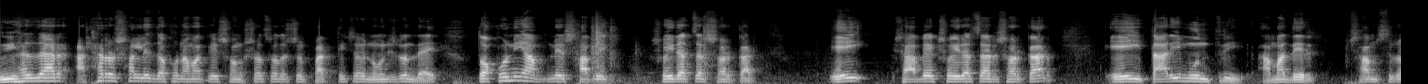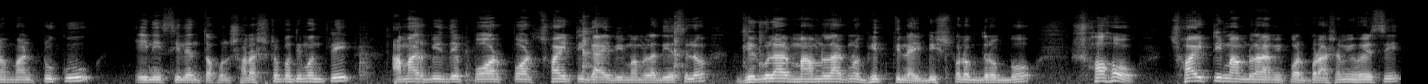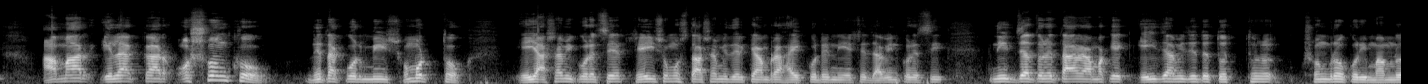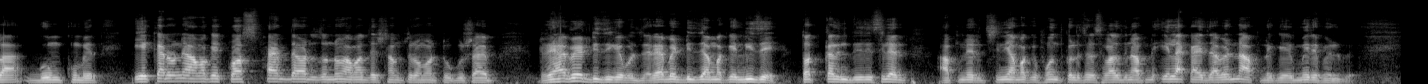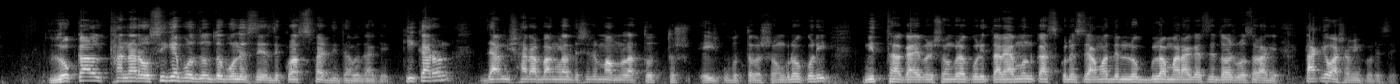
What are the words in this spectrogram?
দুই হাজার আঠারো সালে যখন আমাকে সংসদ সদস্য প্রার্থী হিসেবে নমিনেশন দেয়, তখনই আপনার সাবেক স্বৈরাচার সরকার, এই সাবেক স্বৈরাচার সরকার, এই তারই মন্ত্রী, আমাদের শামসুর রহমান টুকু, ইনি ছিলেন তখন স্বরাষ্ট্র প্রতিমন্ত্রী, আমার বিরুদ্ধে পর পর ছয়টি গায়েবী মামলা দিয়েছিল, যেগুলার মামলার কোনো ভিত্তি নাই, বিস্ফোরক দ্রব্য সহ ছয়টি মামলার আমি পরপর আসামি হয়েছি। আমার এলাকার অসংখ্য নেতাকর্মী, সমর্থক এই আসামি করেছে। সেই সমস্ত আসামিদেরকে আমরা হাইকোর্টে নিয়ে এসে জামিন করেছি। নির্যাতনে তার আমাকে, এই যে আমি যেহেতু তথ্য সংগ্রহ করি, মামলা, গুম, খুমের, এ কারণে আমাকে ক্রস ফায়ার দেওয়ার জন্য আমাদের শামসুর রহমান টুকু সাহেব র্যাবের ডিজিকে বলছে। র্যাবের ডিজি আমাকে নিজে, তৎকালীন ডিজি ছিলেন, আপনার তিনি আমাকে ফোন করেছিলেন, সালাউদ্দিন, আপনি এলাকায় যাবেন না, আপনাকে মেরে ফেলবে। লোকাল থানার ওসিকে পর্যন্ত বলেছে যে ক্রসফায়ার দিতে হবে তাকে। কি কারণ? যে আমি সারা বাংলাদেশের মামলার তথ্য এই উপত্যকা সংগ্রহ করি, মিথ্যা গায়েবের সংগ্রহ করি, তারা এমন কাজ করেছে আমাদের লোকগুলো মারা গেছে দশ বছর আগে। তাকেও আসামি করেছে।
